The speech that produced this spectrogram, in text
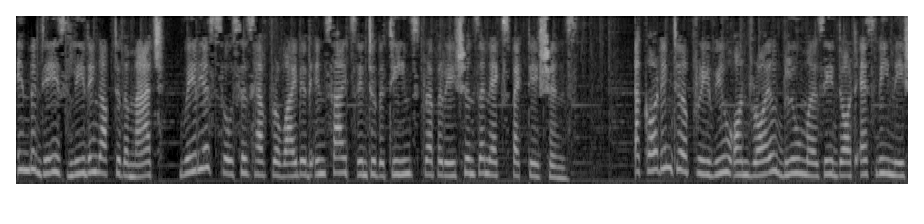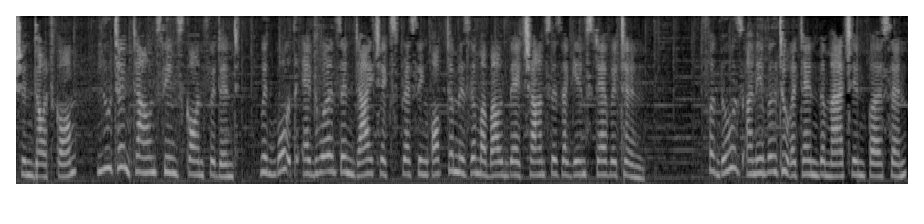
In the days leading up to the match, various sources have provided insights into the team's preparations and expectations. According to a preview on royalbluemersey.sbnation.com, Luton Town seems confident, with both Edwards and Dyche expressing optimism about their chances against Everton. For those unable to attend the match in person,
